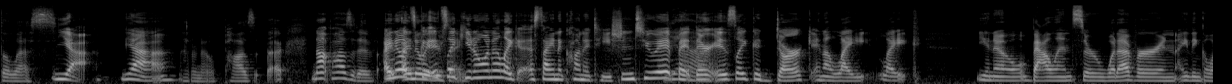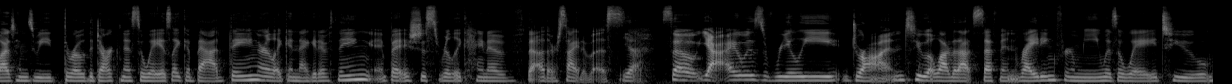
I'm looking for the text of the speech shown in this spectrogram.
the less Yeah, yeah. I don't know, positive, uh, not positive. I know it's, good. you're it's like saying. you don't want to like assign a connotation to it, but there is like a dark and a light, like you know, balance or whatever. And I think a lot of times we throw the darkness away as like a bad thing or like a negative thing, but it's just really kind of the other side of us. Yeah. So yeah, I was really drawn to a lot of that stuff, and writing for me was a way to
